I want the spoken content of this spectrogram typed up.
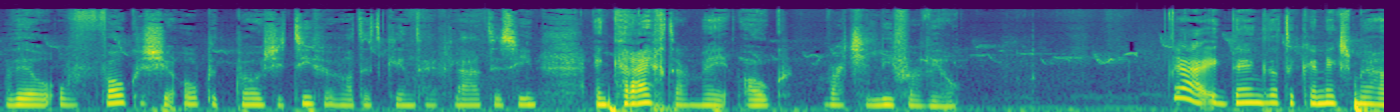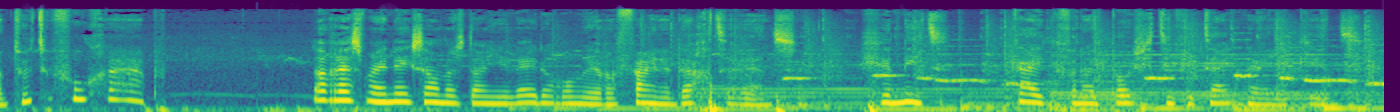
wil. Of focus je op het positieve wat het kind heeft laten zien. En krijg daarmee ook wat je liever wil. Ja, ik denk dat ik er niks meer aan toe te voegen heb. Dan rest mij niks anders dan je wederom weer een fijne dag te wensen. Geniet. Kijk vanuit positiviteit naar je kind.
